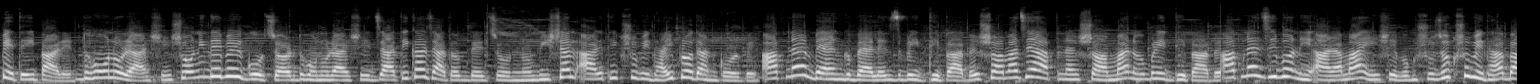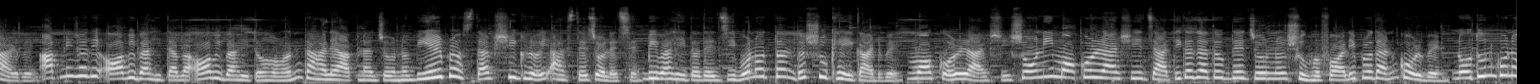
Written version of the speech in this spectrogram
পেতেই পারেন। ধনু রাশি শনিদেবের গোচর ধনু রাশি জাতিকা জাতকদের জন্য বিশাল আর্থিক সুবিধাই প্রদান করবে। আপনার ব্যাংক ব্যালেন্স বৃদ্ধি পাবে। সমাজে আপনার সম্মানও বৃদ্ধি পাবে। আপনার জীবনে আরামায়েশ এবং সুযোগ সুবিধা বাড়বে। আপনি যদি অবিবাহিতা বা অবিবাহিত হন, তাহলে আপনার জন্য বিয়ের প্রস্তাব শীঘ্রই আসতে চলেছে। বিবাহিতদের জীবন অত্যন্ত সুখেই কাটবে। মকর রাশি। শনি মকর রাশি জাতিকা জাতকদের জন্য শুভ ফলই প্রদান করবেন। নতুন কোনো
